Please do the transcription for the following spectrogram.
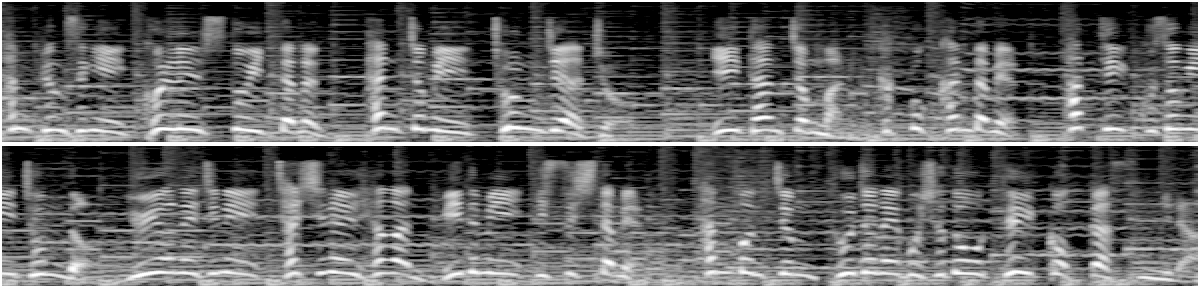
한평생이 걸릴 수도 있다는 단점이 존재하죠. 이 단점만 극복한다면 파티 구성이 좀 더 유연해지니 자신을 향한 믿음이 있으시다면 한 번쯤 도전해 보셔도 될 것 같습니다.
